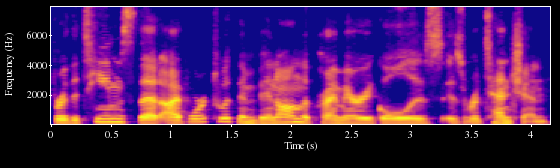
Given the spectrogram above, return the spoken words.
for the teams that I've worked with and been on, the primary goal is is retention.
